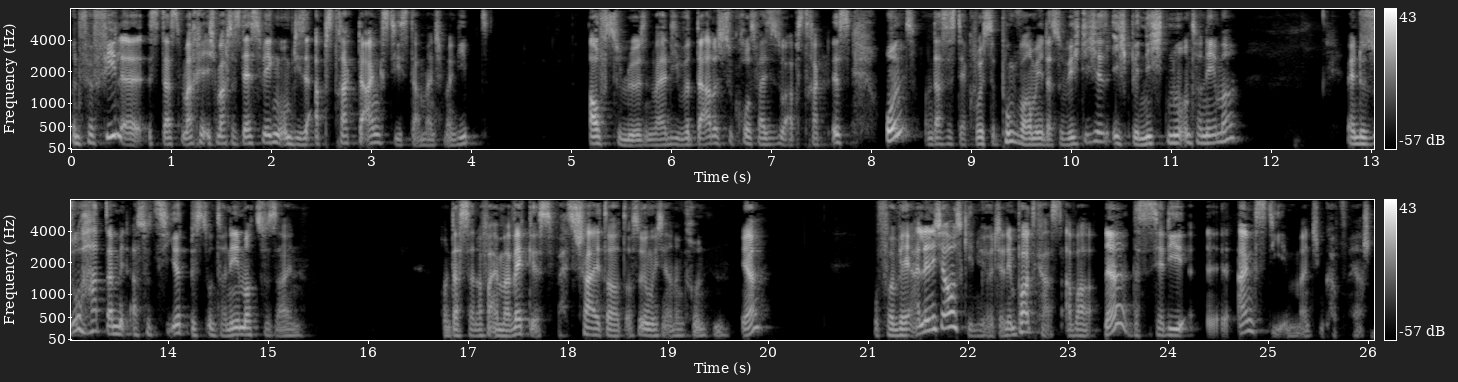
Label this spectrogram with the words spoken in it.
Und für viele ist das mache ich mache das deswegen, um diese abstrakte Angst, die es da manchmal gibt, aufzulösen, weil die wird dadurch so groß, weil sie so abstrakt ist. Und und das ist der größte Punkt, warum mir das so wichtig ist. Ich bin nicht nur Unternehmer. Wenn du so hart damit assoziiert bist, Unternehmer zu sein, und das dann auf einmal weg ist, weil es scheitert aus irgendwelchen anderen Gründen, ja? Wovon wir ja alle nicht ausgehen, ihr hört ja den Podcast, aber ne, das ist ja die äh, Angst, die in manchen Kopf herrscht.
